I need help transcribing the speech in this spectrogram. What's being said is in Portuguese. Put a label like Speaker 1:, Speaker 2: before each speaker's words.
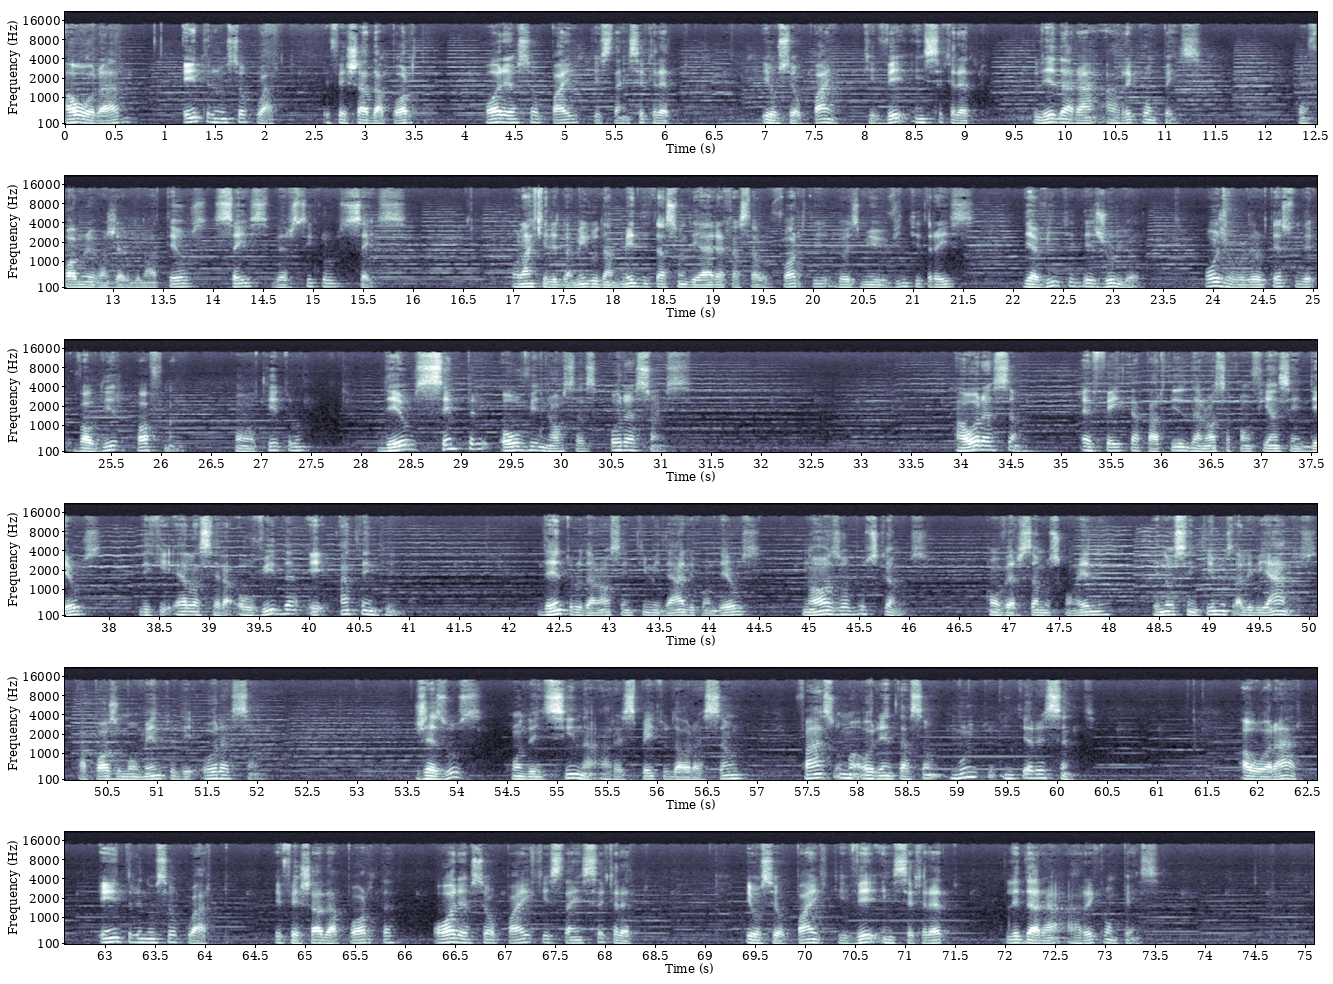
Speaker 1: Ao orar, entre no seu quarto e, fechada a porta, ore ao seu Pai que está em secreto. E o seu Pai, que vê em secreto, lhe dará a recompensa. Conforme o Evangelho de Mateus 6, versículo 6. Olá, querido amigo da Meditação Diária Castelo Forte 2023, dia 20 de julho. Hoje vou ler o texto de Valdir Hoffmann com o título Deus sempre ouve nossas orações. A oração é feita a partir da nossa confiança em Deus de que ela será ouvida e atendida. Dentro da nossa intimidade com Deus, nós o buscamos, conversamos com Ele e nos sentimos aliviados após o momento de oração. Jesus, quando ensina a respeito da oração, faz uma orientação muito interessante. Ao orar, entre no seu quarto e, fechada a porta, ore ao seu pai que está em secreto. E o seu pai que vê em secreto lhe dará a recompensa.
